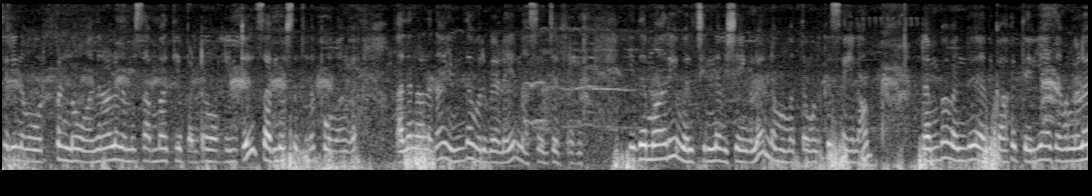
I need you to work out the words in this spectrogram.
சரி நம்ம ஒர்க் பண்ணோம். அதனால் நம்ம சம்பாத்தியம் பண்ணுறோம் அப்படின்ட்டு சந்தோஷத்தில் போவாங்க. அதனால தான் இந்த ஒரு வேலையை நான் செஞ்சேன் ஃப்ரெண்ட் இது மாதிரி ஒரு சின்ன விஷயங்களை நம்ம மற்றவங்களுக்கு செய்யலாம். ரொம்ப வந்து அதுக்காக தெரியாதவங்களை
